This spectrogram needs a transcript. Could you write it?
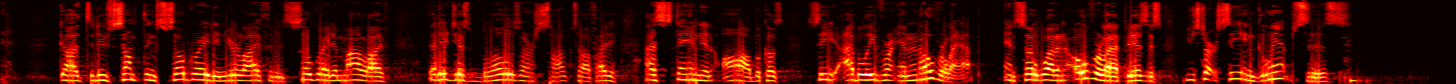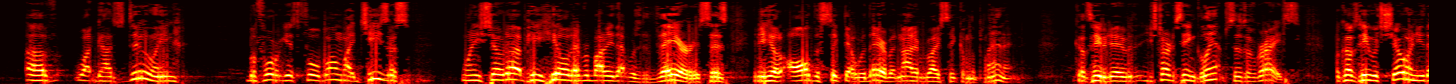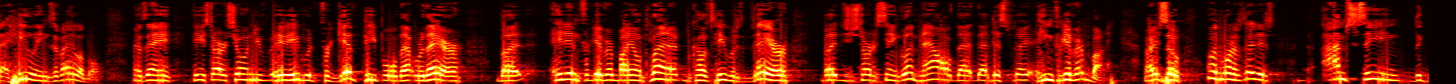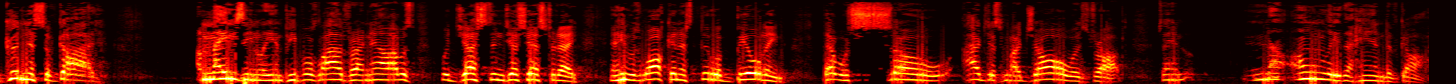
God to do something so great in your life and it's so great in my life that it just blows our socks off. I, I stand in awe because, see, I believe we're in an overlap. And so, what an overlap is, is you start seeing glimpses of what God's doing before it gets full blown. Like Jesus when he showed up, he healed everybody that was there. It says, and he healed all the sick that were there, but not everybody sick on the planet. Because he, you started seeing glimpses of grace. Because he was showing you that healing's available. And then he started showing you, he would forgive people that were there, but he didn't forgive everybody on the planet because he was there. But you started seeing glimpses. Now that, that display, he can forgive everybody. Right? So what I said is, I'm seeing the goodness of God amazingly in people's lives right now. I was with Justin just yesterday, and he was walking us through a building that was so, I just, my jaw was dropped, saying, not only the hand of God.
